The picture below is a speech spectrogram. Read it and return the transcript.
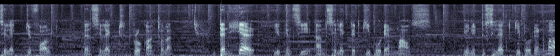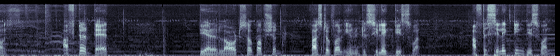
select default then select pro controller. Then here you can see I'm selected keyboard and mouse. You need to select keyboard and mouse. After that there are lots of options first of all you need to select this one. After selecting this one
